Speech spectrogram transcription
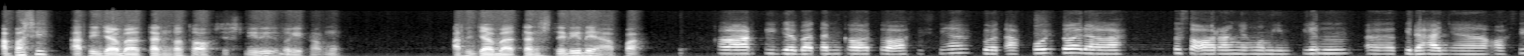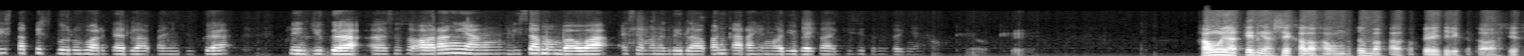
apa sih arti jabatan ketua OSIS sendiri bagi kamu? Arti jabatan sendiri deh apa? kalau arti jabatan ketua OSISnya buat aku itu adalah seseorang yang memimpin eh, tidak hanya OSIS tapi seluruh warga 8 juga dan juga eh, seseorang yang bisa membawa SMA Negeri 8 ke arah yang lebih baik lagi sih tentunya. Kamu yakin gak sih kalau kamu tuh bakal kepilih jadi ketua OSIS?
